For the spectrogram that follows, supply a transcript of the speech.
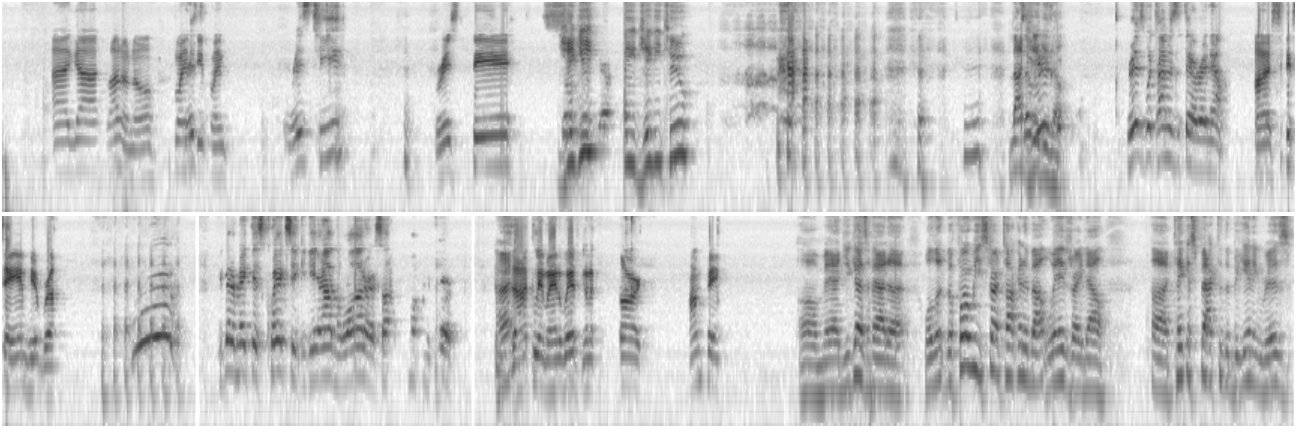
I got, I don't know, plenty, Riz. plenty. Riz T. Risty. So Jiggy? good, Are you Jiggy too? Not So Jiggy Riz- though. Riz, what time is it there right now? Uh, 6 a.m. here, bro. Woo! You better make this quick so you can get out in the water. So I'm up in the surf. All right. Exactly, man. We're gonna start pumping. Oh man, you guys have had a well. Before we start talking about waves right now, uh, take us back to the beginning, Riz.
